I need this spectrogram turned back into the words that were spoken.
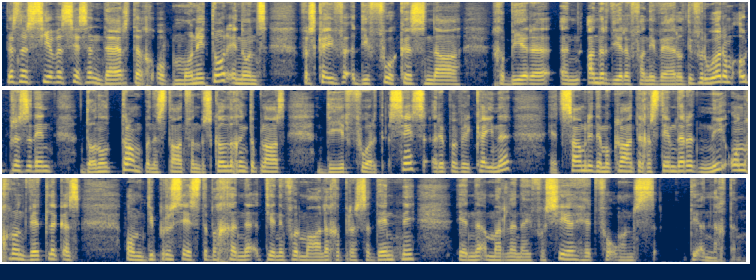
Dis nou 7:36 op Monitor en ons verskuif die fokus na gebeure in ander dele van die wêreld. Die verhoor om oud-president Donald Trump in 'n staat van beskuldiging te plaas duur voort. Ses Republikeine het saam met die Demokrate gestem dat dit nie ongrondwettig is om die proses te begin teen 'n voormalige president nie en Marlene Forsie het vir ons die inligting.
